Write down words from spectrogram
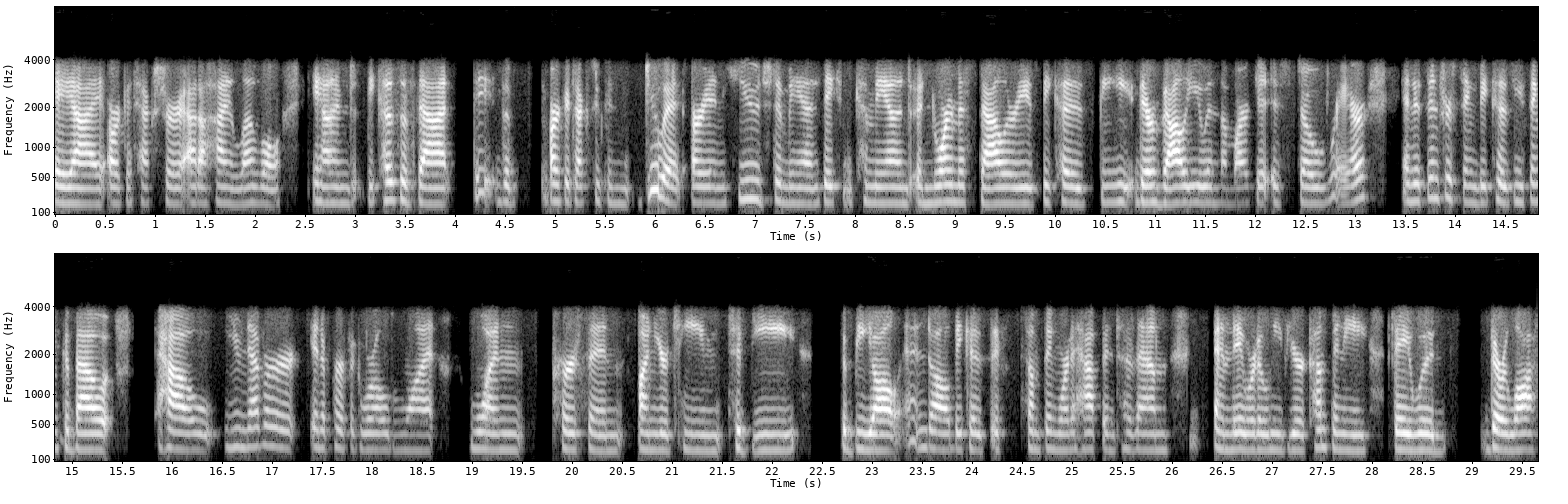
AI architecture at a high level. And because of that, the, the architects who can do it are in huge demand. They can command enormous salaries because the their value in the market is so rare. And it's interesting because you think about how you never in a perfect world want one person on your team to be the be all end all because if something were to happen to them and they were to leave your company, they would their loss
